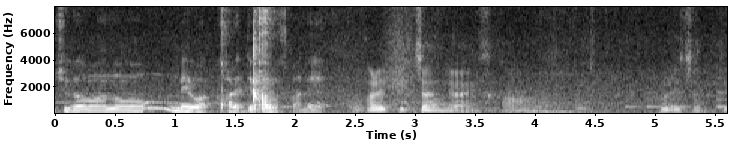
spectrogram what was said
内側の芽は枯れてくるんですかね。枯れてっちゃうんじゃないですか。売れちゃって。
